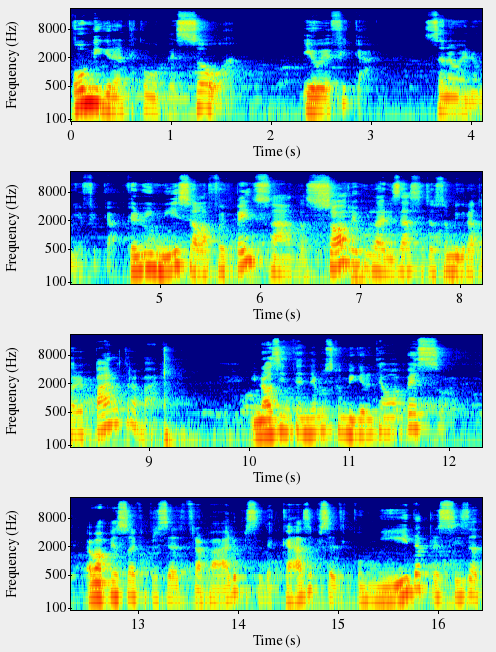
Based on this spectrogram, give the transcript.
o migrante como pessoa, eu ia ficar. Senão eu não ia ficar. Porque no início ela foi pensada só regularizar a situação migratória para o trabalho. E nós entendemos que o migrante é uma pessoa. É uma pessoa que precisa de trabalho, precisa de casa, precisa de comida, precisa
